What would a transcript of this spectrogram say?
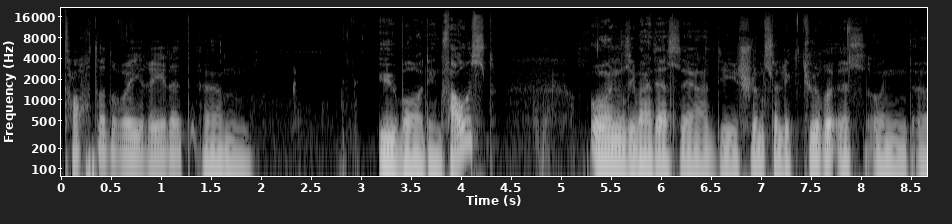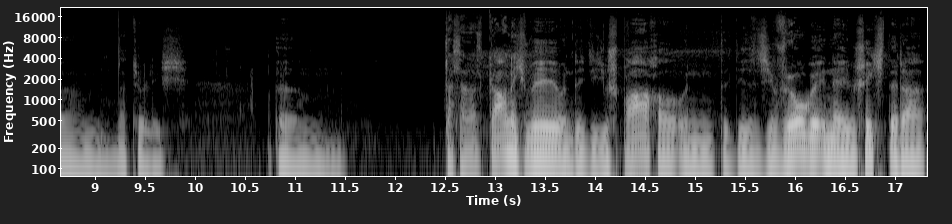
Tochter darüber geredet, ähm, über den Faust. Und sie meinte, dass er die schlimmste Lektüre ist und ähm, natürlich, ähm, dass er das gar nicht will und die, die Sprache und dieses Gewürge in der Geschichte da.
